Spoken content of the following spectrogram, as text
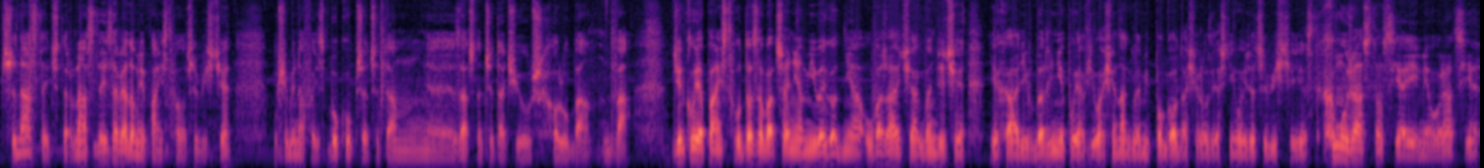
13, 14 zawiadomię Państwa oczywiście u siebie na Facebooku. Przeczytam, e, zacznę czytać już Choluba 2. Dziękuję Państwu, do zobaczenia, miłego dnia. Uważajcie, jak będziecie jechali. W Berlinie pojawiła się nagle mi pogoda, się rozjaśniło i rzeczywiście jest chmurzasto. CIA miał rację.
